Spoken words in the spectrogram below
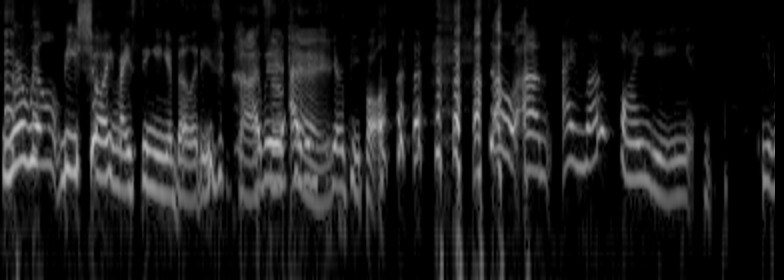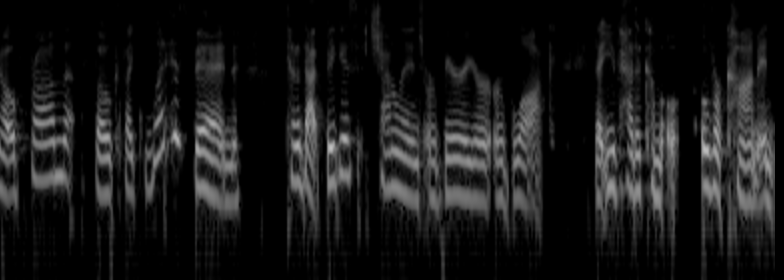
where we won't be showing my singing abilities. That's I would, okay. I would scare people. so um, I love finding, you know, from folks like what has been kind of that biggest challenge or barrier or block that you've had to come overcome in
